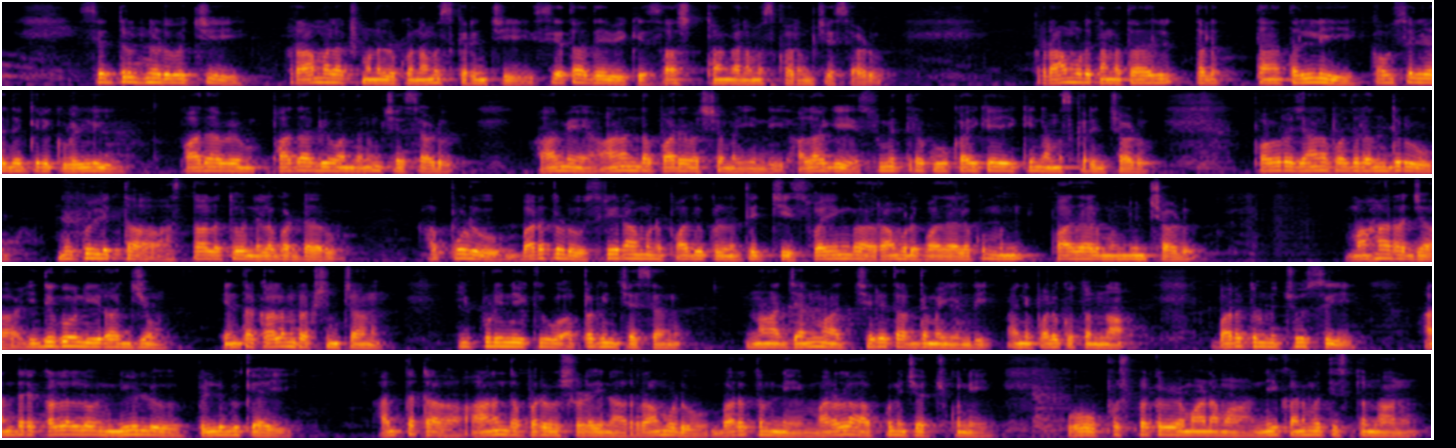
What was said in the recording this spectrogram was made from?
శత్రుఘ్నుడు వచ్చి రామలక్ష్మణులకు నమస్కరించి సీతాదేవికి సాష్టాంగ నమస్కారం చేశాడు. రాముడు తన తల్లి తల తన తల్లి కౌసల్య దగ్గరికి వెళ్ళి పాదాభి పాదాభివందనం చేశాడు. ఆమె ఆనంద పారివశ్యమయ్యింది. అలాగే సుమిత్రకు కైకేయికి నమస్కరించాడు. పౌర జానపదులందరూ ముకుళిత హస్తాలతో నిలబడ్డారు. అప్పుడు భరతుడు శ్రీరాముని పాదుకులను తెచ్చి స్వయంగా రాముడి పాదాలకు మున్ పాదాల ముందుంచాడు. మహారాజా ఇదిగో నీ రాజ్యం. ఎంతకాలం రక్షించాను. ఇప్పుడు నీకు అప్పగించేశాను. నా జన్మ చరితార్థమయ్యింది అని పలుకుతున్న భరతుడిని చూసి అందరి కళ్ళల్లో నీళ్ళు పెళ్ళిబుకాయి అంతటా ఆనందపరవశుడైన రాముడు భరతుణ్ణి మరలా హక్కుని చేర్చుకుని ఓ పుష్పక విమానమా నీకు అనుమతిస్తున్నాను.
